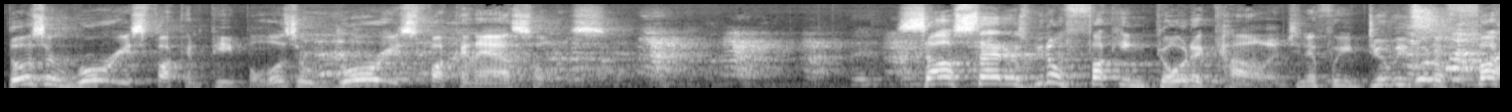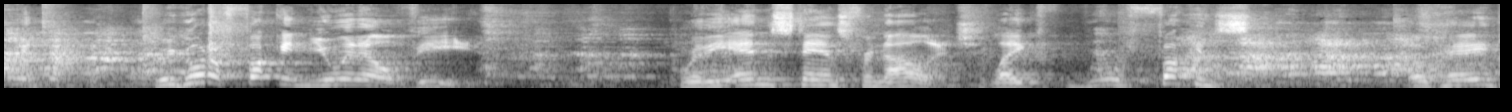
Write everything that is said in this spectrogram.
those are Rory's fucking people. Those are Rory's fucking assholes. Southsiders, we don't fucking go to college. And if we do, we go to fucking, we go to fucking UNLV where the N stands for knowledge. Like, we're fucking. Okay?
